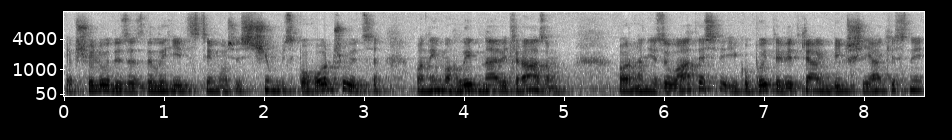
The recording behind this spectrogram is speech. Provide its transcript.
якщо люди заздалегідь з цим з чимось погоджуються, вони могли б навіть разом організуватися і купити вітряк більш якісний,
